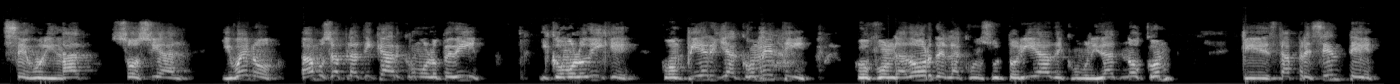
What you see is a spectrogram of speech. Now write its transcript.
seguridad social. Y bueno, vamos a platicar como lo pedí y como lo dije con Pierre Giacometti, cofundador de la consultoría de comunidad NOCOM, que está presente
